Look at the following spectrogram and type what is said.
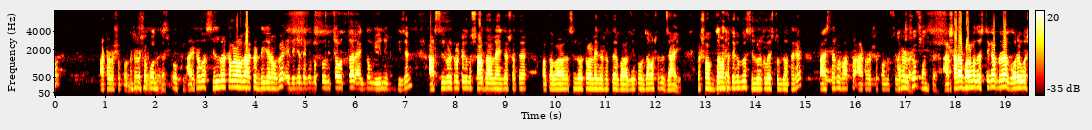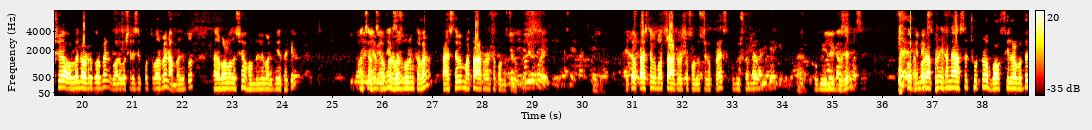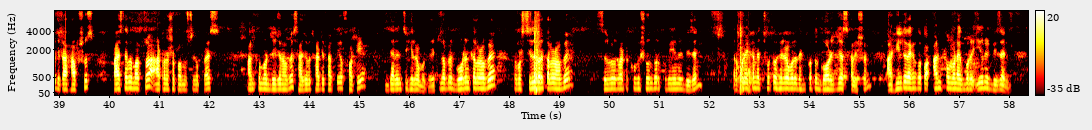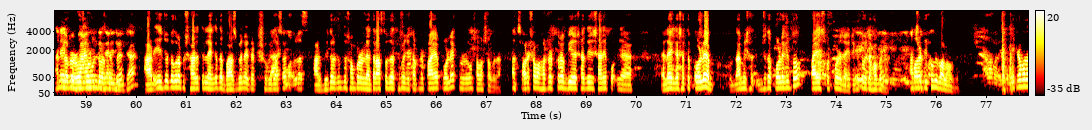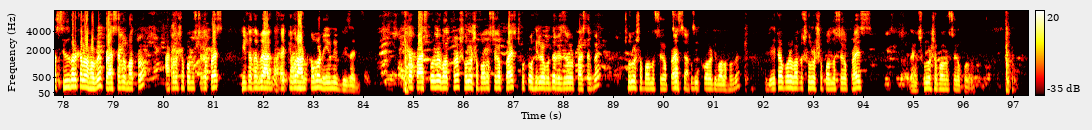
ওকে আর মধ্যে সিলভার কালার হবে আরেকটা ডিজাইন হবে এই ডিজাইনটা কিন্তু খুবই চমৎকার একদম ইউনিক ডিজাইন আর সিলভার কালারটা কিন্তু সাদা লেহেঙ্গার সাথে অথবা সিলভার কালার লেহেঙ্গার সাথে বা যে কোনো জামার সাথে যায় সব জামার আচ্ছা। সাথে কিন্তু সিলভার কালার স্টোন দেওয়া থাকে। প্রাইস থাকবে মাত্র আঠারোশো পঞ্চাশ টাকা আঠারোশো। পঞ্চাশ। আর সারা বাংলাদেশ থেকে আপনারা ঘরে বসে অনলাইনে অর্ডার করবেন ঘরে বসে রিসিভ করতে পারবেন। আমরা কিন্তু সারা বাংলাদেশে হোম ডেলিভারি দিয়ে থাকি। আচ্ছা এটা আচ্ছা। হলো আপনার রোজ গোল্ডেন কালার প্রাইস থাকবে মাত্র আঠারোশো পঞ্চাশ টাকা যে, এটাও প্রাইস থাকবে মাত্র আঠারোশো পঞ্চাশ টাকা প্রাইস খুবই সুন্দর। হ্যাঁ খুবই ইউনিক ডিজাইন তারপরে আপনার এখানে আছে ছোট বক্স সিলের মধ্যে যেটা হাফ শুজ প্রাইস থাকবে মাত্র আঠারোশো পঞ্চাশ টাকা প্রাইস আনকমন ডিজাইন হবে সাইজ হবে থার্টি ফাইভ থেকে ফর্টি দেড় ইঞ্চি হিলের মধ্যে। এটা আপনার গোল্ডেন কালার হবে তারপর সিলভার কালার হবে। সিলভার কালারটা খুবই সুন্দর খুবই ইউনিক ডিজাইন তারপরে এখানে ছোট হিলের মধ্যে দেখেন কত গর্জিয়াস কালেকশন আর হিলটা দেখেন কত আনকমন একবারে ইউনিক ডিজাইন মানে। এটা। আর এই জুতোগুলো আপনি শাড়িতে লেহেঙ্গাতে বাঁচবে না এটা একটা সুবিধা আছে। আর ভিতরে কিন্তু সম্পূর্ণ লেদার আস্তর দেওয়া থাকবে যেটা আপনার পায়ে পড়লে কোনো রকম সমস্যা হবে না। আচ্ছা। অনেক সময় হঠাৎ করে বিয়ে শাদী শাড়ি লেহেঙ্গার সাথে পরলে দামি জুতো পরলে কিন্তু পায়ে স্পট পড়ে যায় এটা কিন্তু এটা হবে না। আচ্ছা। কোয়ালিটি খুবই ভালো হবে। এটার মধ্যে সিলভার কালার হবে প্রাইস থাকবে মাত্র আঠারোশো পঞ্চাশ টাকা প্রাইস হিলটা থাকবে একেবারে আনকমন ইউনিক ডিজাইন এটা প্রাইস পড়বে মাত্র ষোলোশো পঞ্চাশ টাকা প্রাইস ছোট হিলের মধ্যে রিজনেবল প্রাইস থাকবে ষোলোশো পঞ্চাশ টাকা প্রাইস আচ্ছা, খুবই কোয়ালিটি ভালো হবে। এটা পড়বে মাত্র ষোলোশো পঞ্চাশ টাকা প্রাইস দেখেন ষোলোশো পঞ্চাশ টাকা পড়বে।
